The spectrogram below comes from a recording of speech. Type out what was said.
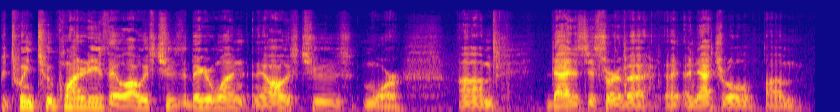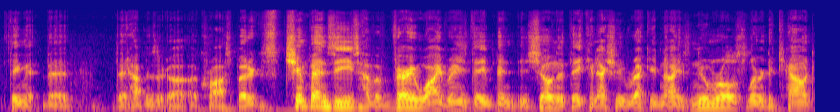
between two quantities, they will always choose the bigger one, and they always choose more. Um, that is just sort of a, a, a natural um, thing that, that that happens uh, across. But chimpanzees have a very wide range. They've been shown that they can actually recognize numerals, learn to count,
